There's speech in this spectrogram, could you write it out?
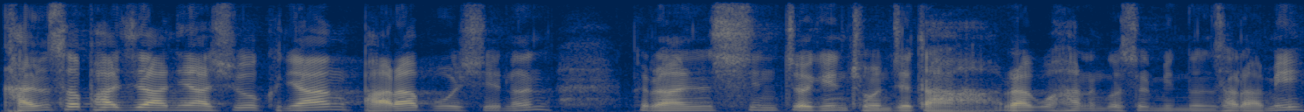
간섭하지 아니하시고 그냥 바라보시는 그러한 신적인 존재다라고 하는 것을 믿는 사람이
